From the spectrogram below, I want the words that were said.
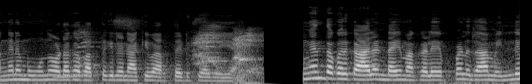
അങ്ങനെ മൂന്നോടൊക്കെ പത്ത് കിലോനാക്കി വറുത്തെടുക്കുക ചെയ്യാം. അങ്ങനത്തെ ഒക്കെ ഒരു കാലം ഉണ്ടായി മക്കളെ. എപ്പോഴും ഇതാ മില്ല്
